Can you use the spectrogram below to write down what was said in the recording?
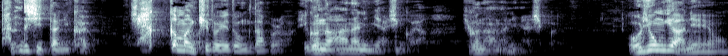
반드시 있다니까요. 약간만 기도해도 응답을. 이거는 하나님이 하신 거야. 이거는 하나님이 하신 거야. 어려운 게 아니에요.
